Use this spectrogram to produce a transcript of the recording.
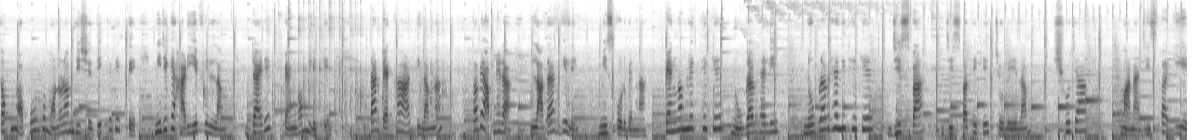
তখন অপূর্ব মনোরম দৃশ্যে দেখতে দেখতে নিজেকে হারিয়ে ফেললাম ডাইরেক্ট প্যাঙ্গম লেকে। তার ব্যাখ্যা আর দিলাম না। তবে আপনারা লাদাখ গেলে মিস করবেন না। প্যাঙ্গম লেক থেকে নোবরা ভ্যালি নোবরা ভ্যালি থেকে জিসপা জিসপা থেকে চলে এলাম সোজা মানা জিসপা গিয়ে।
